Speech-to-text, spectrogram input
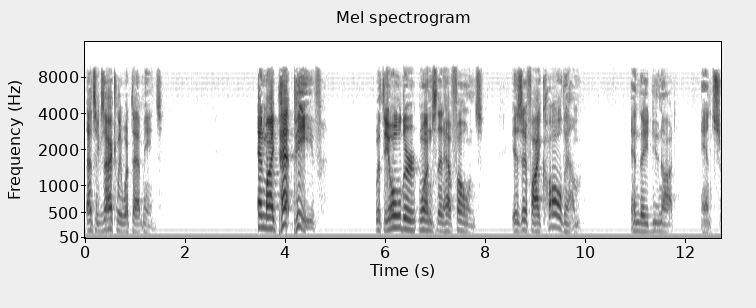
That's exactly what that means. And my pet peeve with the older ones that have phones is if I call them and they do not answer.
